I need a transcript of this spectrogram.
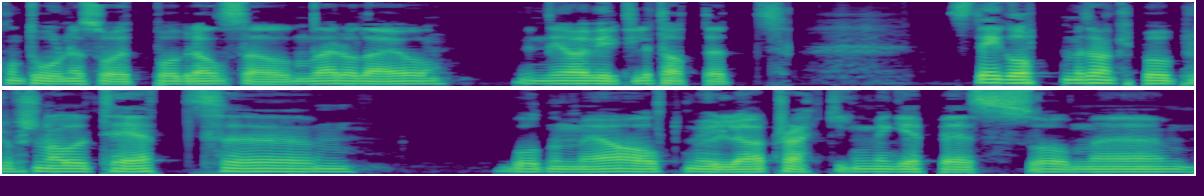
kontorene så ut på Brann stadion der, og det er jo De har virkelig tatt et steg opp med tanke på profesjonalitet, eh, både med alt mulig av tracking med GPS og med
